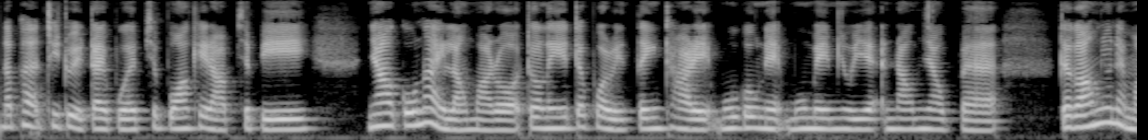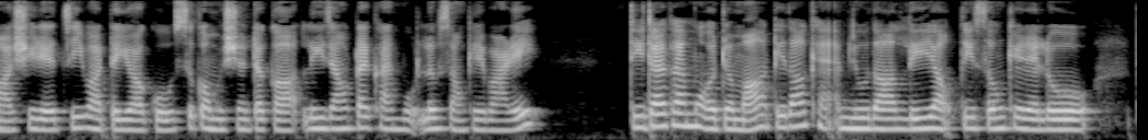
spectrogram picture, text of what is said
နှစ်ဖက်ထိတွေ့တိုက်ပွဲဖြစ်ပွားခဲ့တာဖြစ်ပြီးည9နာရီလောက်မှာတော့တော်လင်းတပ်ဖွဲ့တွေတင်ထားတဲ့မိုးကုတ်နဲ့မိုးမိတ်မြို့ရဲ့အနောက်မြောက်ဘက်တကောင်းမြို့နယ်မှာရှိတဲ့ကြီးဝတရွာကိုစစ်ကော်မရှင်တပ်ကလေကြောင်းတိုက်ခိုက်မှုလှုပ်ဆောင်ခဲ့ပါတယ်။ဒီတိုက်ခိုက်မှုအတွင်းမှာဒေသခံအမျိုးသား၄ယောက်သေဆုံးခဲ့တယ်လို့တ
